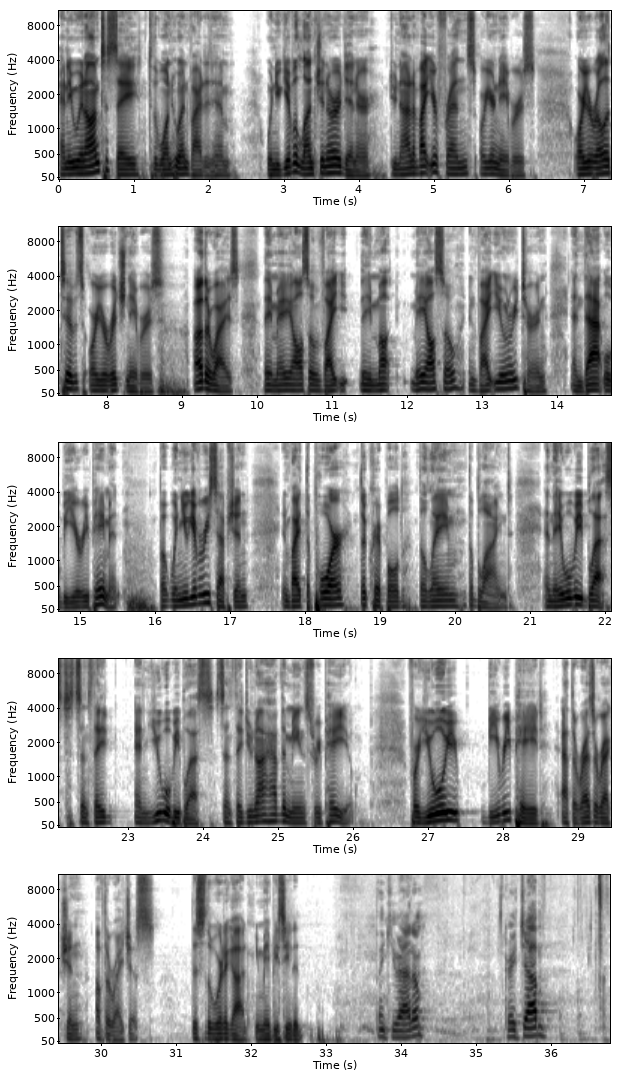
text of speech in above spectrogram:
And he went on to say to the one who invited him, When you give a luncheon or a dinner, do not invite your friends or your neighbors, or your relatives or your rich neighbors. Otherwise, they may also invite you, they may also invite you in return, and that will be your repayment. But when you give a reception, invite the poor, the crippled, the lame, the blind, and they will be blessed, since they and you will be blessed, since they do not have the means to repay you. For you will be repaid at the resurrection of the righteous. This is the word of God. You may be seated. Thank you, Adam. Great job.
